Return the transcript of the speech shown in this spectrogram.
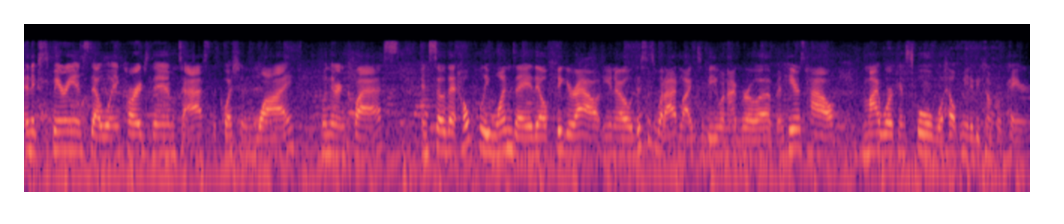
an experience that will encourage them to ask the question why when they're in class. And so that hopefully one day they'll figure out, you know, this is what I'd like to be when I grow up, and here's how my work in school will help me to become prepared.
